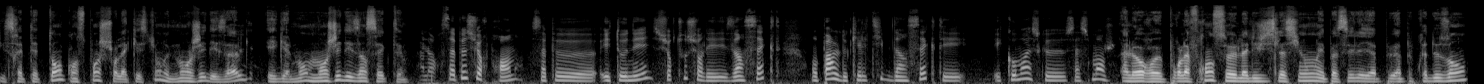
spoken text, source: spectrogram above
Il serait peut-être temps qu'on se penche sur la question de manger des algues et également manger des insectes. Alors ça peut surprendre, ça peut étonner, surtout sur les insectes. On parle de quel type d'insectes et et comment est-ce que ça se mange? Alors euh, pour la France, euh, la législation est passée il y a à peu, près deux ans.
